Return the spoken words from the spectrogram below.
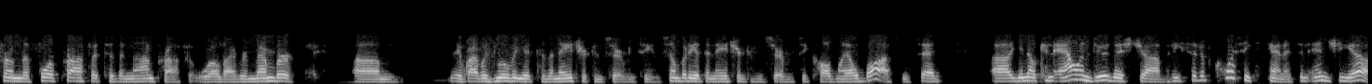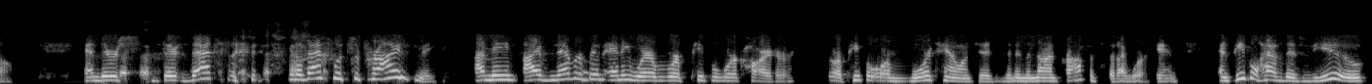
from the for-profit to the nonprofit world, I remember um, I was moving it to the Nature Conservancy, and somebody at the Nature Conservancy called my old boss and said, uh, you know, can Alan do this job? And he said, of course he can. It's an NGO. And there's, there, that's, you know, that's what surprised me. I mean, I've never been anywhere where people work harder or people are more talented than in the nonprofits that I work in. And people have this view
